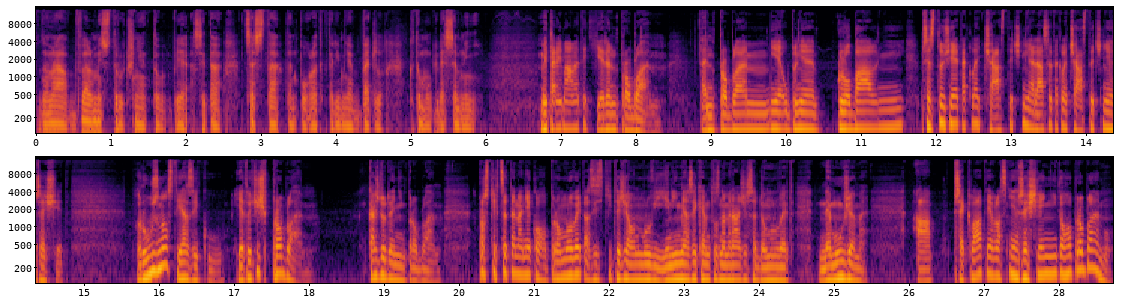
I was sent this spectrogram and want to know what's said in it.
To znamená velmi stručně to je asi ta cesta, ten pohled, který mě vedl k tomu, kde jsem nyní. My tady máme teď jeden problém. Ten problém je úplně globální, přestože je takhle částečný a dá se takhle částečně řešit. Různost jazyků je totiž problém. Každodenní problém. Prostě chcete na někoho promluvit a zjistíte, že on mluví jiným jazykem, to znamená, že se domluvit nemůžeme. A překlad je vlastně řešení toho problému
